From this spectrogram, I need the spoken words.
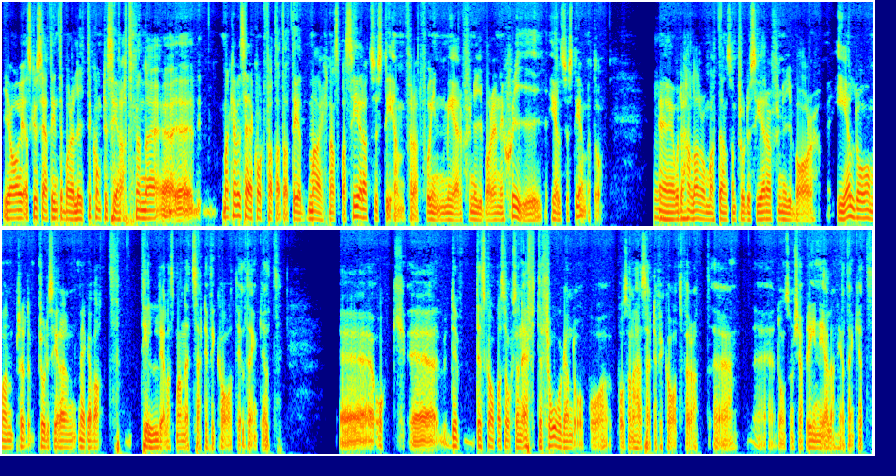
Ja, jag skulle säga att det inte bara är lite komplicerat, men eh, man kan väl säga kortfattat att det är ett marknadsbaserat system för att få in mer förnybar energi i elsystemet. Då. Mm. Eh, och det handlar om att den som producerar förnybar el, då, om man producerar en megawatt, tilldelas man ett certifikat helt enkelt. Eh, och eh, det, det, skapas också en efterfrågan då på, på sådana här certifikat för att eh, de som köper in elen helt enkelt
